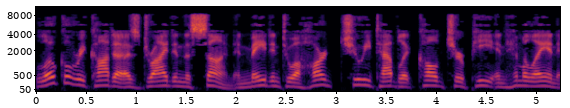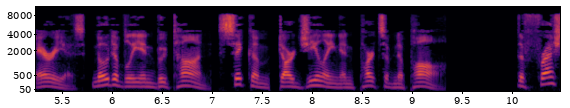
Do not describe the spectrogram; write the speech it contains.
Local ricotta is dried in the sun and made into a hard, chewy tablet called chirpi in Himalayan areas, notably in Bhutan, Sikkim, Darjeeling and parts of Nepal. The fresh,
